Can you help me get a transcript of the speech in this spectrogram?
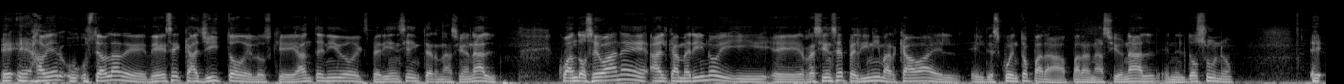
Eh, eh, Javier, usted habla de, de ese callito de los que han tenido experiencia internacional. Cuando se van eh, al camerino y, eh, recién Cepelini marcaba el, descuento para, para Nacional en el 2-1, eh,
